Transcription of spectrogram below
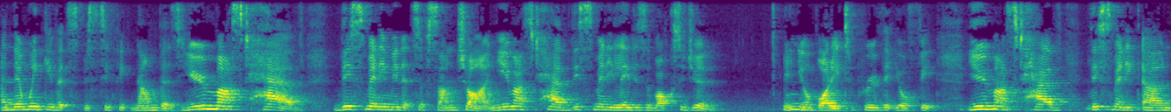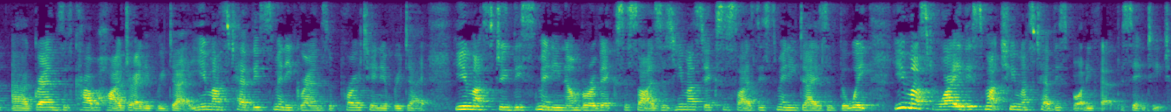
and then we give it specific numbers. You must have this many minutes of sunshine. You must have this many liters of oxygen in your body to prove that you're fit. You must have this many um, uh, grams of carbohydrate every day. You must have this many grams of protein every day. You must do this many number of exercises. You must exercise this many days of the week. You must weigh this much. You must have this body fat percentage.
